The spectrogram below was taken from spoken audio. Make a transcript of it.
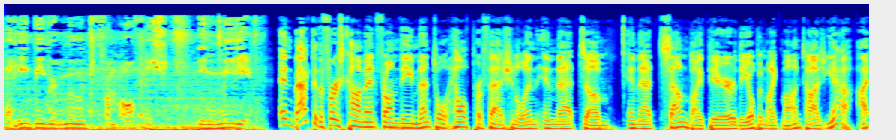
that he be removed from office immediately. And back to the first comment from the mental health professional in, in that um, in that soundbite there, the open mic montage. Yeah, I,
